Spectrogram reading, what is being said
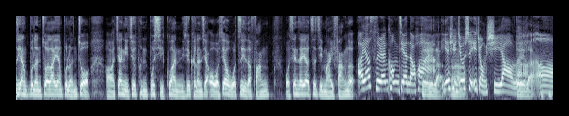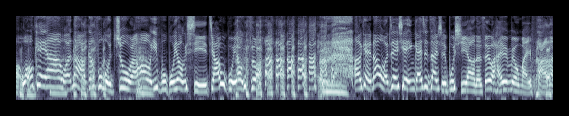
这样不能做，那样不能做啊！这样你就很不习惯，你就可能想哦，我要我自己的房，我现在要自己买房了啊！要私人空间的话，对了，也许就是一种需要了。对了，哦，我 OK 啊，我很好，跟父母住，然后衣服不用洗，家务不用做。OK，那我这些应该是暂时不需要的，所以我还没有买房啊。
